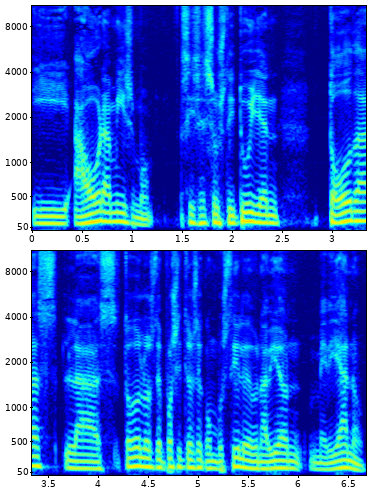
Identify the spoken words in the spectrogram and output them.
y ahora mismo, si se sustituyen todas las, todos los depósitos de combustible de un avión mediano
